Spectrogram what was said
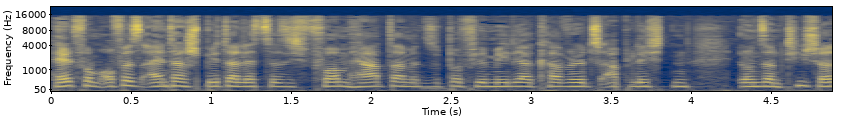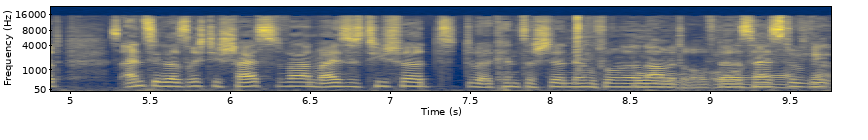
hält vom Office, einen Tag später lässt er sich vorm Hertha mit super viel Media-Coverage ablichten in unserem T-Shirt. Das Einzige, was richtig scheiße war, ein weißes T-Shirt, du erkennst, da steht nirgendwo unser oh, Name drauf. Ne? Das oh, heißt, ja, du, wir,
